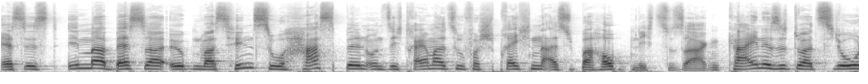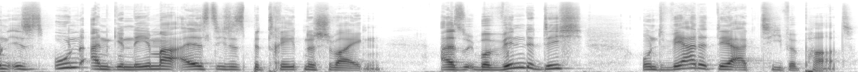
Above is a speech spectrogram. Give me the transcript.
es ist immer besser, irgendwas hinzuhaspeln und sich dreimal zu versprechen, als überhaupt nichts zu sagen. Keine Situation ist unangenehmer als dieses betretene Schweigen. Also überwinde dich und werde der aktive Part.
